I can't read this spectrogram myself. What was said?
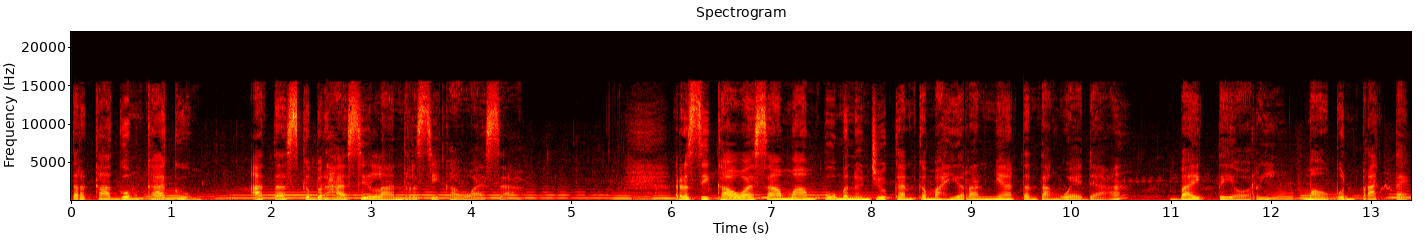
terkagum-kagum atas keberhasilan Resi Kawasa. Resi Kawasa mampu menunjukkan kemahirannya tentang Weda, baik teori maupun praktek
